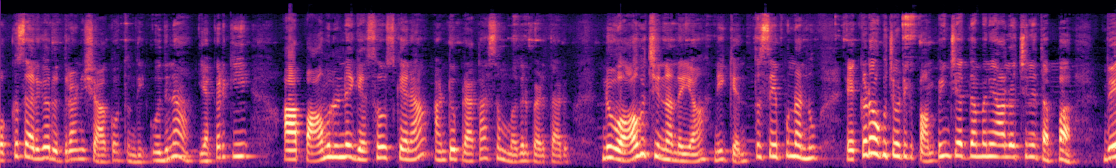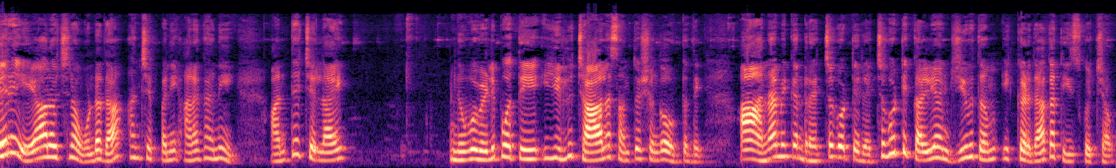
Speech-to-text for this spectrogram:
ఒక్కసారిగా రుద్రాణి షాక్ అవుతుంది. వదినా ఎక్కడికి? ఆ పాములుండే గెస్ట్ హౌస్కేనా? అంటూ ప్రకాశం మొదలు పెడతాడు. నువ్వు ఆగు చిన్నయ్య నీకెంతసేపు నన్ను ఎక్కడో ఒక చోటికి పంపించేద్దామనే ఆలోచనే తప్ప వేరే ఏ ఆలోచన ఉండదా అని చెప్పని అనగానే అంతే చెల్లాయి నువ్వు వెళ్ళిపోతే ఈ ఇల్లు చాలా సంతోషంగా ఉంటుంది. ఆ అనామికను రెచ్చగొట్టి రెచ్చగొట్టి కళ్యాణ్ జీవితం ఇక్కడి దాకా తీసుకొచ్చావు.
